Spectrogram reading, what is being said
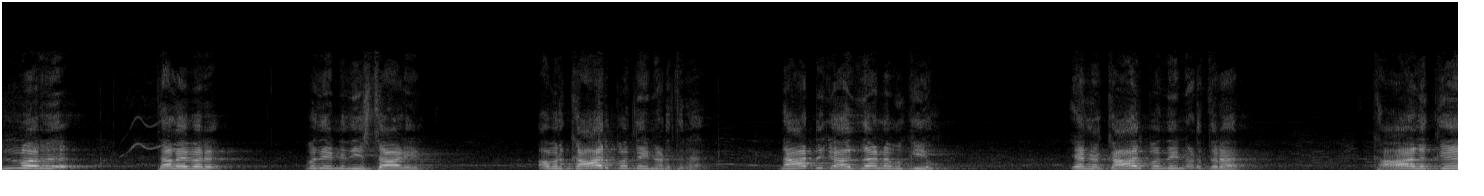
இன்னொரு தலைவர் உதயநிதி ஸ்டாலின். அவர் கார் பந்தை நடத்துறார். நாட்டுக்கு அதுதானே முக்கியம். எங்க கார் பந்தை நடத்துறார். காலுக்கு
